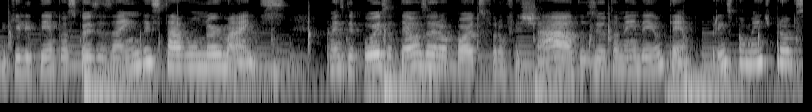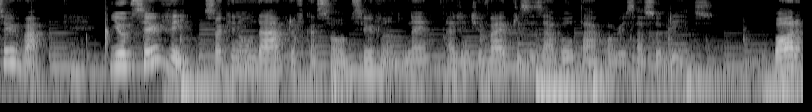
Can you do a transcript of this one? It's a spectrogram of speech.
Naquele tempo as coisas ainda estavam normais, mas depois até os aeroportos foram fechados e eu também dei um tempo, principalmente para observar. E observei, só que não dá para ficar só observando, né? A gente vai precisar voltar a conversar sobre isso. Bora?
